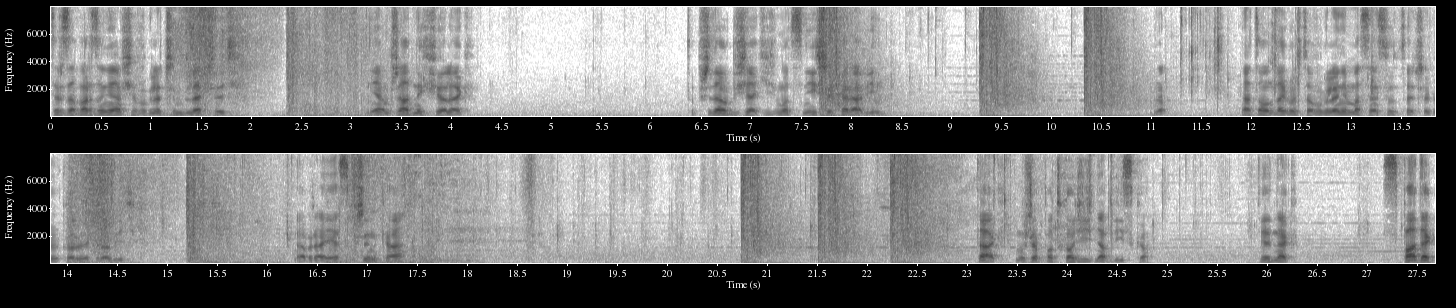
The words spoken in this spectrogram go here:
Też za bardzo nie mam się w ogóle czym leczyć. Nie mam żadnych fiolek. To przydałby się jakiś mocniejszy karabin. No. Na tą odległość to w ogóle nie ma sensu tutaj czegokolwiek robić. Dobra, jest skrzynka. Tak, muszę podchodzić na blisko. Jednak spadek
